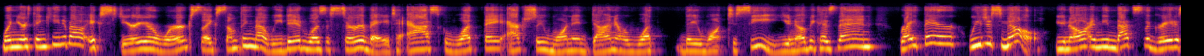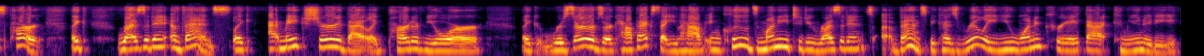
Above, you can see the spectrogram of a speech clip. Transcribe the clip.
when you're thinking about exterior works, like something that we did was a survey to ask what they actually wanted done or what they want to see, you know, because then right there, we just know, you know, I mean, that's the greatest part. Like resident events, like make sure that like part of your like reserves or capex that you have includes money to do residence events because really you want to create that community.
